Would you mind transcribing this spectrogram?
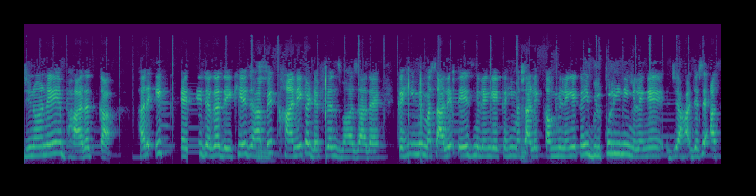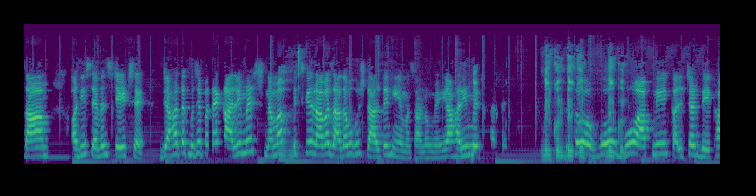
जिन्होंने भारत का हर एक ऐसी जगह देखिए जहाँ पे हम्म। खाने का डिफरेंस बहुत ज़्यादा है कहीं में मसाले तेज मिलेंगे कहीं। मसाले कम मिलेंगे कहीं बिल्कुल ही नहीं मिलेंगे जहाँ जैसे असम और ये सेवन स्टेट्स है जहाँ तक मुझे पता है काली मिर्च नमक हम्म, इसके अलावा ज़्यादा वो कुछ डालते नहीं है मसालों में या हरी मिर्च डालते हैं बिल्कुल बिल्कुल तो वो बिल्कुल. वो आपने कल्चर देखा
